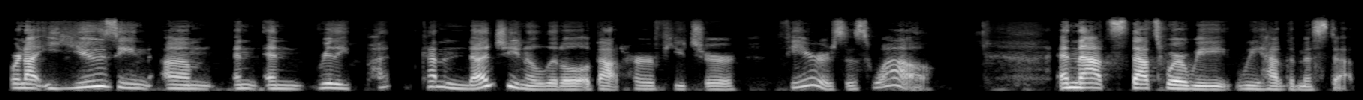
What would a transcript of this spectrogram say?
We're not using um, and and really put, kind of nudging a little about her future fears as well and that's that's where we we have the misstep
